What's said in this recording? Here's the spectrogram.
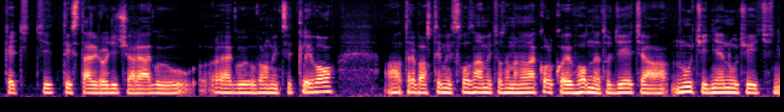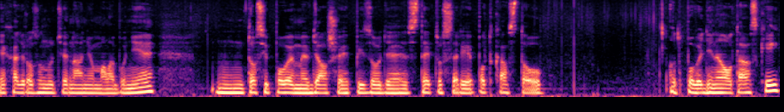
keď tí, tí starí rodičia reagujú, reagujú veľmi citlivo a treba s tými slzami, to znamená, nakoľko je vhodné to dieťa nútiť, nenútiť, nechať rozhodnutie na ňom alebo nie. Mm, to si povieme v ďalšej epizóde z tejto série podcastov odpovedi na otázky.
